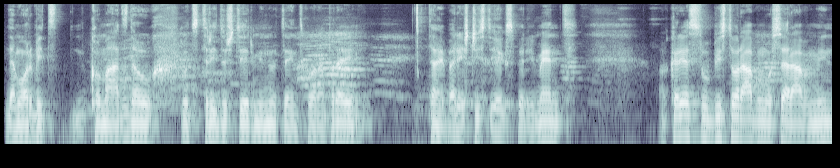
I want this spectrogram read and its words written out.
da mora biti komat dolg od 3 do 4 minute in tako naprej. Tam je pa res čisti eksperiment. Ker jaz v bistvu rabim vse, rabim in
